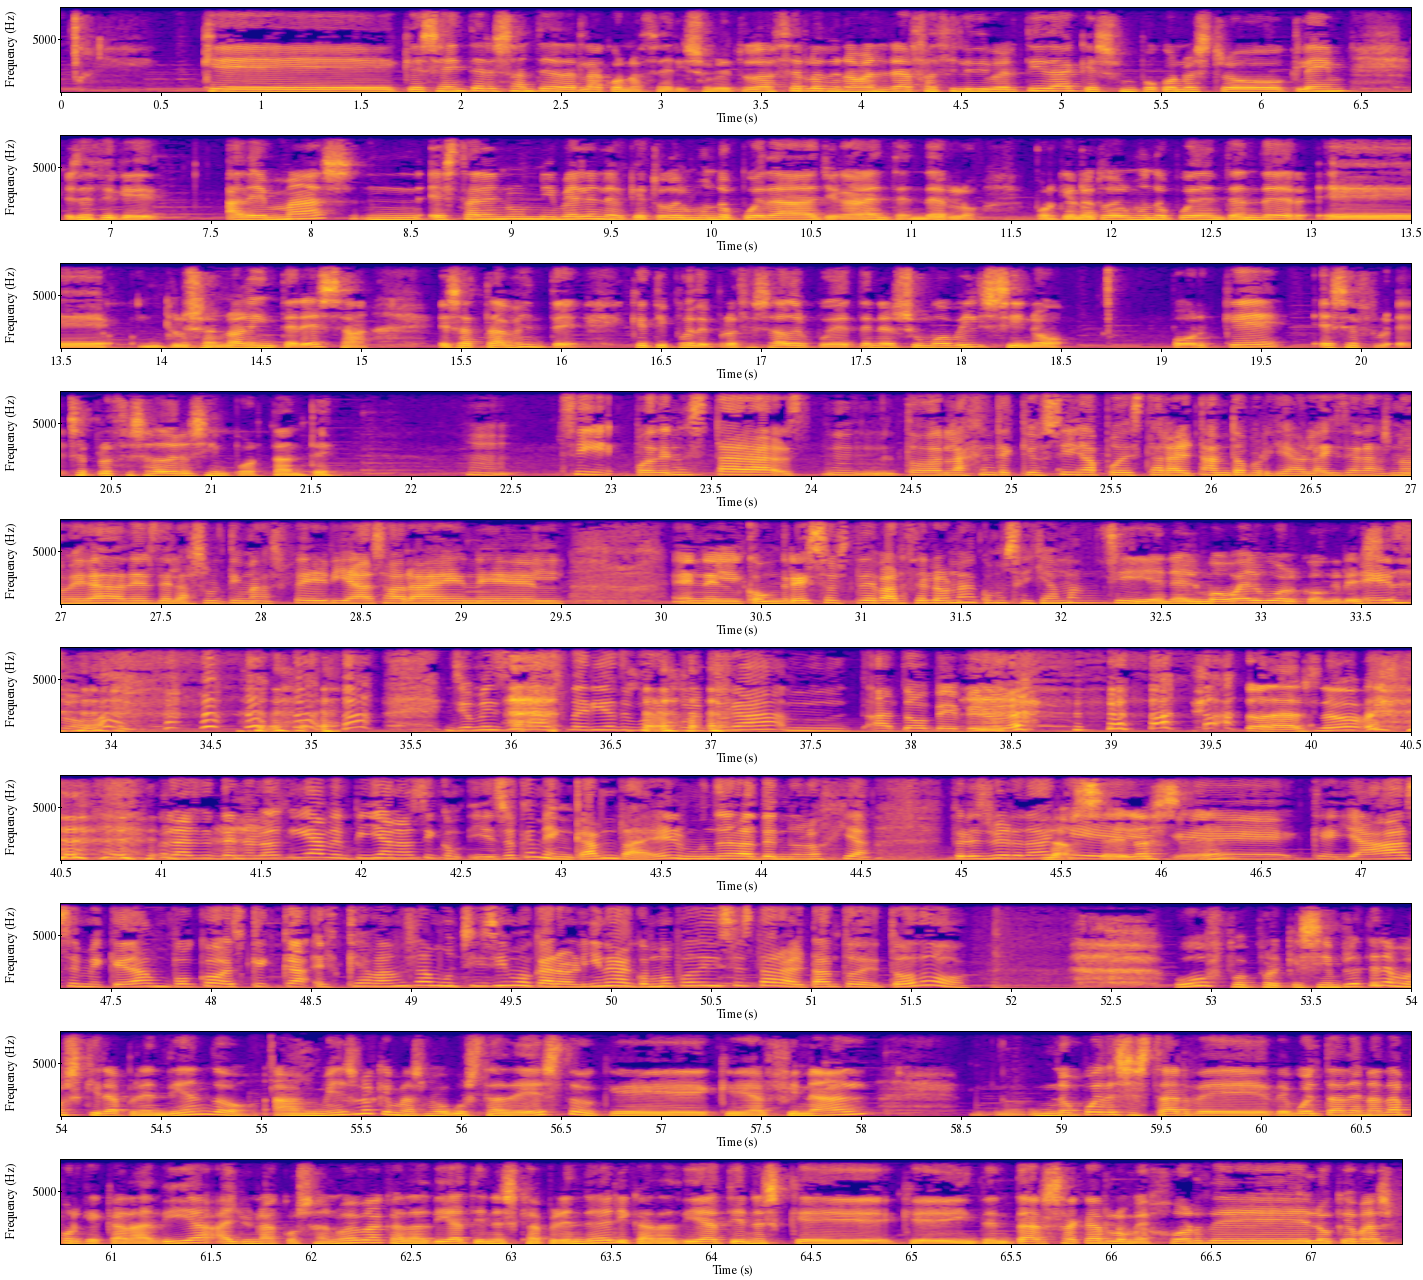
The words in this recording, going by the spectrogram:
que, que, sea interesante darla a conocer y sobre todo hacerlo de una manera fácil y divertida, que es un poco nuestro claim, es decir, que además mm, están en un nivel en el que todo el mundo pueda llegar a entenderlo, porque no todo el mundo puede entender, eh, incluso no le interesa exactamente qué tipo de procesador puede tener su móvil, sino por qué ese, ese procesador es importante. Hmm. Sí, pueden estar, mm, toda la gente que os siga puede estar al tanto porque habláis de las novedades, de las últimas ferias, ahora en el, en el Congreso este de Barcelona, ¿cómo se llaman? Sí, en el Mobile World Congress. Eso. Yo me sé las ferias de cultura mm, a tope, pero todas, ¿no? las de tecnología me pillan así como... y eso que me encanta, ¿eh? el mundo de la tecnología, pero es verdad que, sé, lo que, sé. que, ya se me queda un poco, es que es que avanza muchísimo, Carolina, ¿cómo podéis estar al tanto de todo? Uf, pues porque siempre tenemos que ir aprendiendo. A mí es lo que más me gusta de esto, que, que al final no puedes estar de, de, vuelta de nada porque cada día hay una cosa nueva, cada día tienes que aprender y cada día tienes que, que intentar sacar lo mejor de lo que vas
